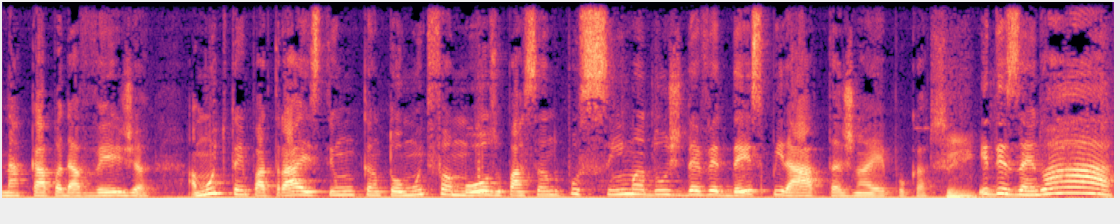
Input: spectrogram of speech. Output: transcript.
na capa da Veja, há muito tempo atrás, tem um cantor muito famoso passando por cima dos DVDs piratas na época. Sim. E dizendo, ah,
